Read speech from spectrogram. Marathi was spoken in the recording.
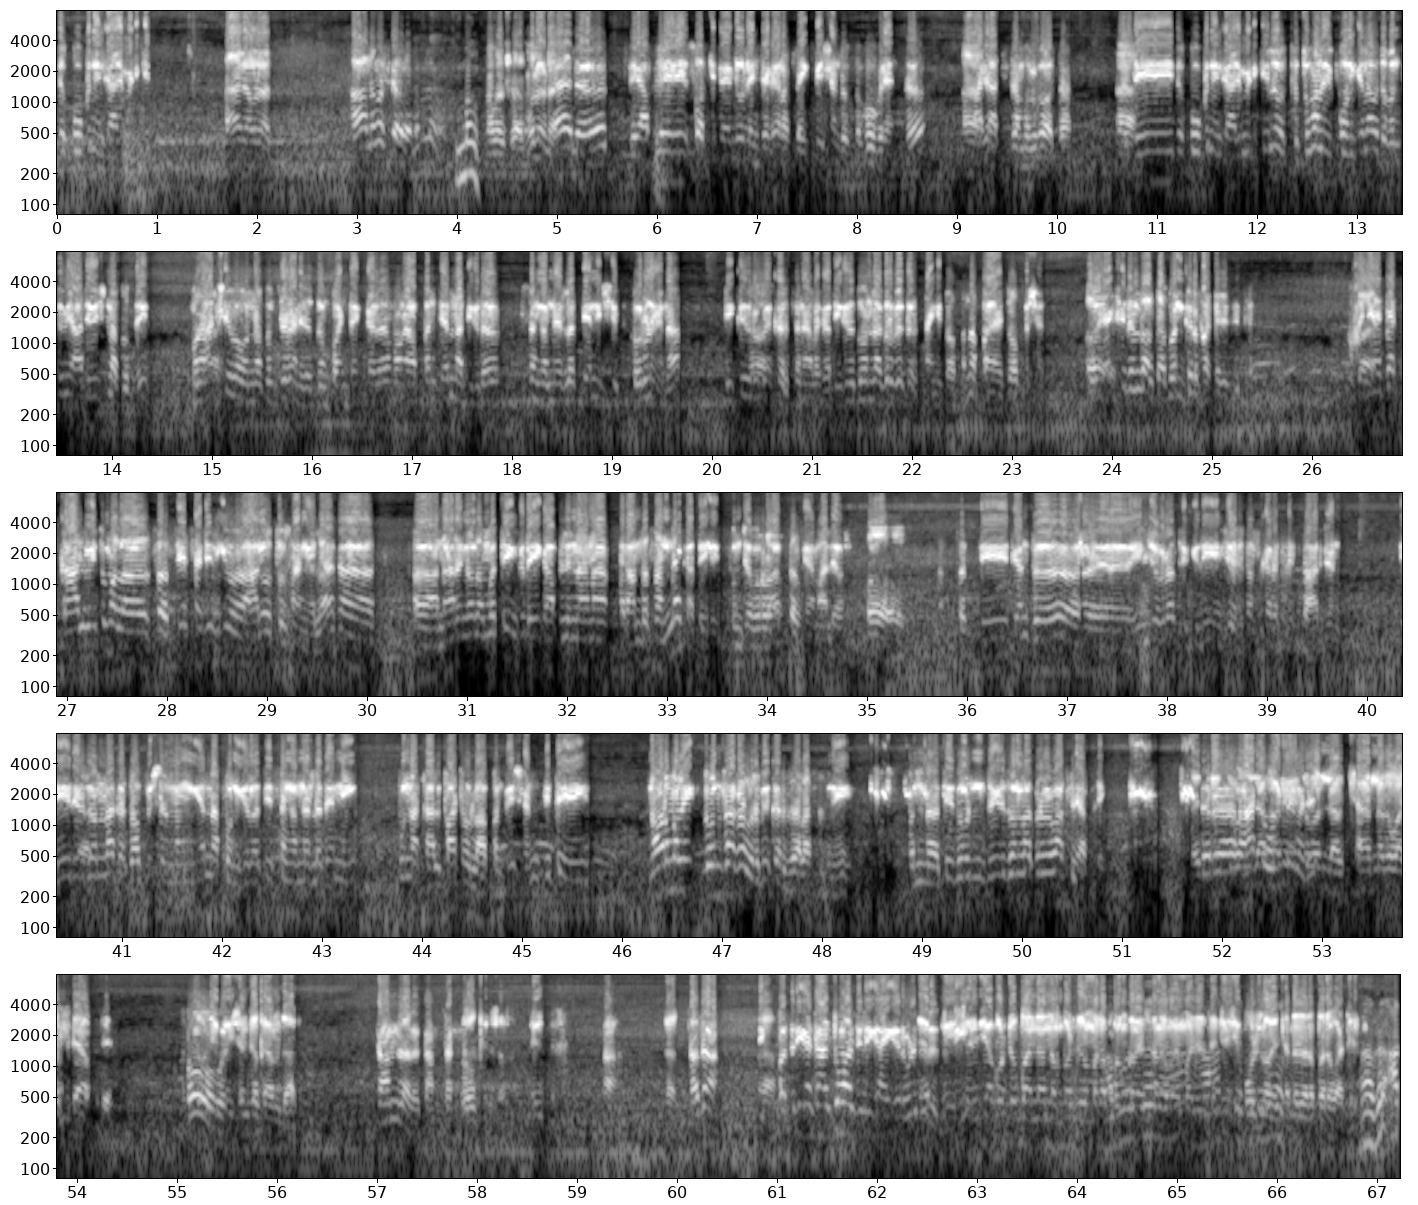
इथं कोकणी गारमेंट हा नवनाथ. हा नमस्कार मग? नमस्कार बोला ना. काय झालं, ते आपले स्वाती डोल्यांच्या घरातलं एक पेशंट होतं गोबऱ्यांचं माझ्या हातीचा मुलगा होता. ते इथं कोकणी गारमेंट केलं होतं. तुम्हाला फोन केला होता पण तुम्ही अधिवेशनात होते. मग अक्षय भाऊंना तुमच्या सांगितलं कॉन्टॅक्ट करा. मग आपण त्यांना तिकडं संगमनेरला त्यांनी शिफ्ट करून आहे ना एक रुपये खर्च नाही आला. का तिकडे दोन लाख रुपये खर्च सांगितलं होता ना पायाचं ऑपरेशन ऍक्सिडेंट झाला बनकर फाट्याला तिथे. आता काल मी तुम्हाला त्यासाठीच घेऊन आलो होतो सांगायला का अं, नारायणगावला मते इकडे एक आपले नाना रामदास नाही का ते तुमच्या बरोबर असतात काय माझ्यावर? हो तर ते त्यांचं एन्जिओग्राफी केली एन्जिओग्राफी करायचं अर्जंट. ते दीड दोन लाखाचं ऑपरेशन मग यांना फोन केला ते संगमनेरला त्यांनी पुन्हा काल पाठवलं आपण पेशंट तिथे नॉर्मल एक दोन लाख रुपये खर्च झाला असत नाही. पण ते दोन दीड दोन लाख रुपये वाचले आपले. तर दोन असं लाख आणि म्हणजे- दोन लाख चार लाख वाचले आपले. हो हो. काम झालं. काम झालं काम झालं ओके सर. हा. दादा पत्रिका काल तुम्हाला दिली काय गरबड पेशंटच्या कुटुंबांना नंबर देऊन मला फोन करायचा सांगा म्हणजे त्याच्याशी बोलणं आहे त्यांना जरा बरं वाटेल. हा,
